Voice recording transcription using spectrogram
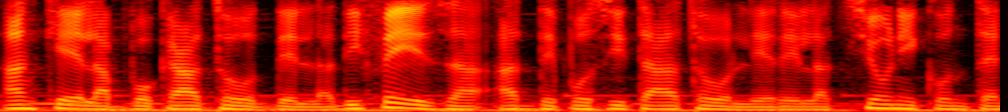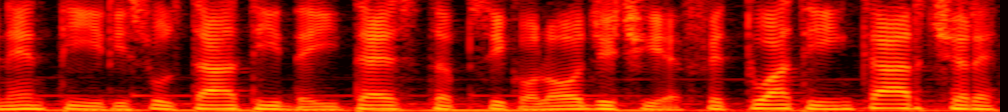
Anche l'avvocato della difesa ha depositato le relazioni contenenti i risultati dei test psicologici effettuati in carcere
